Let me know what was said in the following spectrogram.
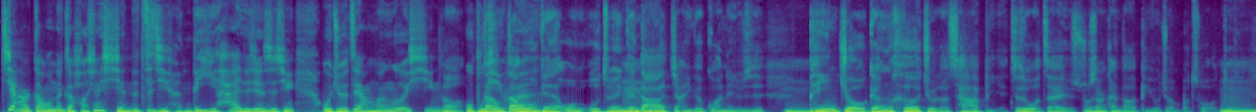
价高那个好像显得自己很厉害这件事情，我觉得这样很恶心。哦，我不喜欢。但但我跟我我这边跟大家讲一个观念，就是、嗯、品酒跟喝酒的差别，这是我在书上看到的比喻，就很不错。嗯，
